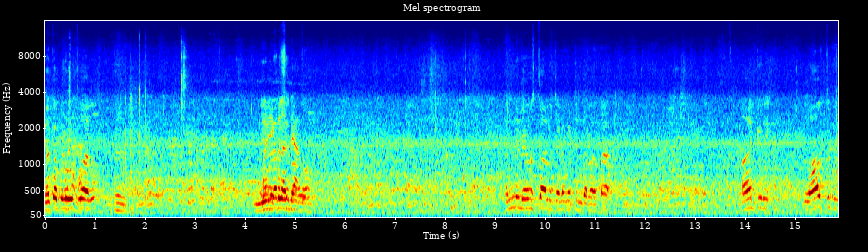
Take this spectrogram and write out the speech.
గత ప్రభుత్వాలు అన్ని వ్యవస్థలు చెడగొట్టిన తర్వాత ఆఖరి లాస్ట్కు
